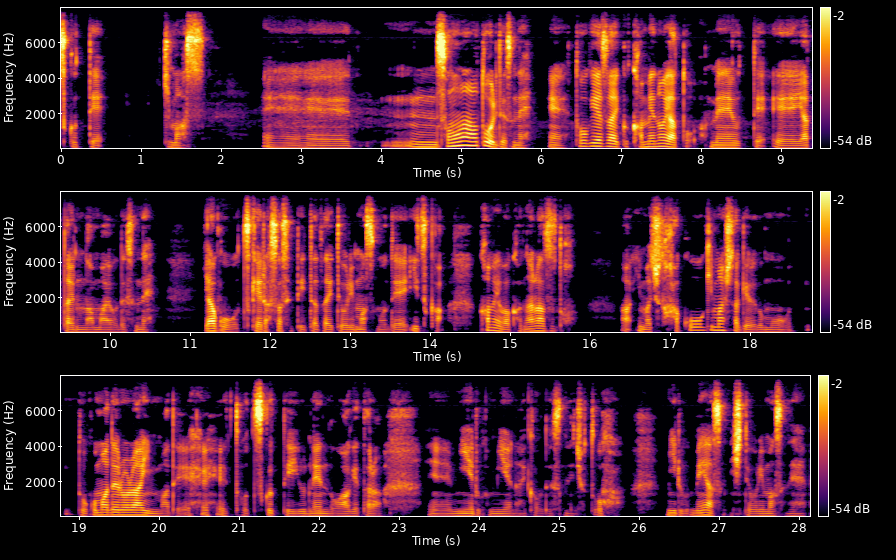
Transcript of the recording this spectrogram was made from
作ってきます。えーその名の通りですね、えー陶芸細工亀の屋と銘打って、えー屋台の名前をですね、屋号を付けらさせていただいておりますので、いつか亀は必ずと、あ、今ちょっと箱を置きましたけれども、どこまでのラインまで、えっと、作っている粘土を上げたら、えー見えるか見えないかをですね、ちょっと見る目安にしておりますね。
